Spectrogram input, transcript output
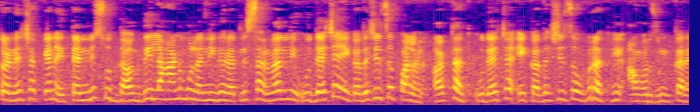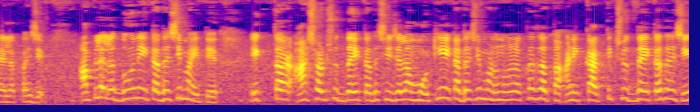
करणे शक्य नाही त्यांनी सुद्धा अगदी लहान मुलांनी घरातली सर्वांनी उद्याच्या एकादशीचं पालन अर्थात उद्याच्या एकादशीचं व्रत हे आवर्जून करायला पाहिजे. आपल्याला दोन एकादशी माहिती आहेत. एक तर आषाढ शुद्ध एकादशी ज्याला मोठी एकादशी म्हणून ओळखलं जातं आणि कार्तिक शुद्ध एकादशी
